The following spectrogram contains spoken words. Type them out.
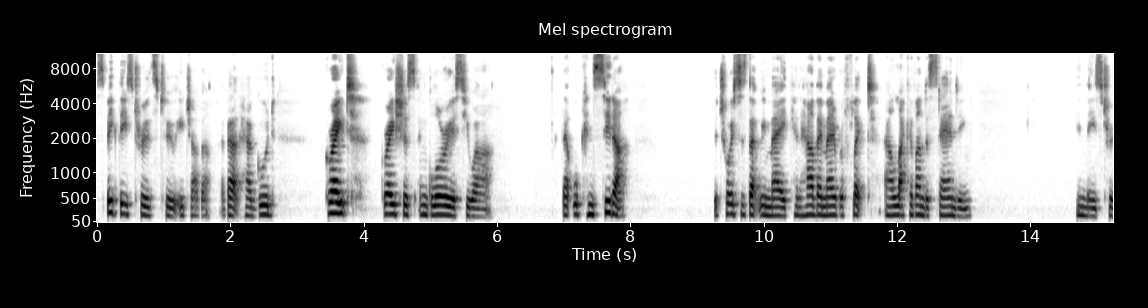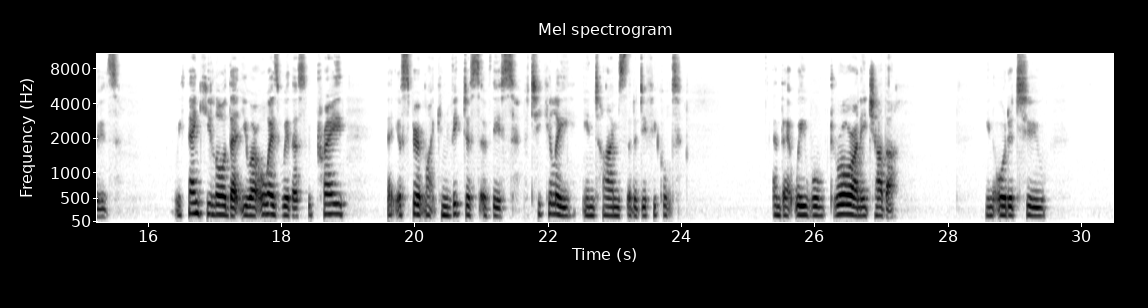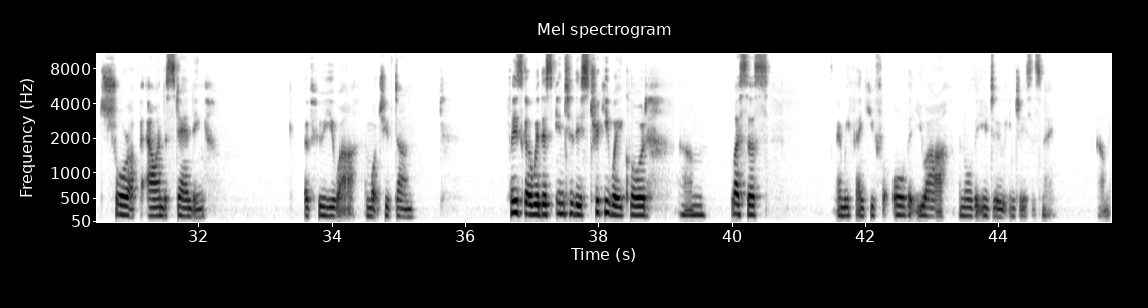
speak these truths to each other about how good, great, gracious, and glorious you are. That we'll consider the choices that we make and how they may reflect our lack of understanding in these truths. We thank you, Lord, that you are always with us. We pray that your Spirit might convict us of this, particularly in times that are difficult and that we will draw on each other in order to shore up our understanding of who you are and what you've done. Please go with us into this tricky week, Lord. Um, bless us, and we thank you for all that you are and all that you do in Jesus' name. Amen.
